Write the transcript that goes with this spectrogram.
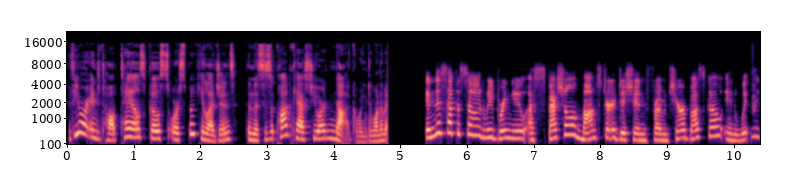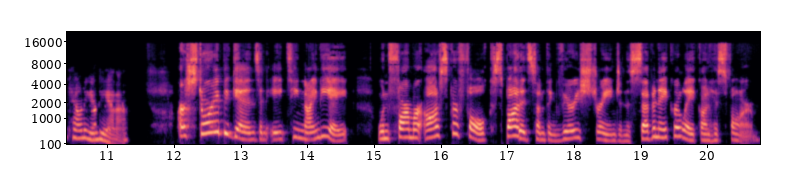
If you are into tall tales, ghosts, or spooky legends, then this is a podcast you are not going to want to miss. In this episode, we bring you a special monster edition from Churubusco in Whitley County, Indiana. Our story begins in 1898 when farmer Oscar Folk spotted something very strange in the seven acre lake on his farm.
